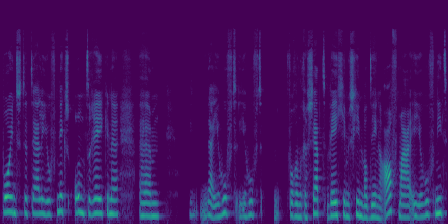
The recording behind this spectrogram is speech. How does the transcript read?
points te tellen. Je hoeft niks om te rekenen. Um, nou, je, hoeft, je hoeft voor een recept weeg je misschien wat dingen af, maar je hoeft niet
